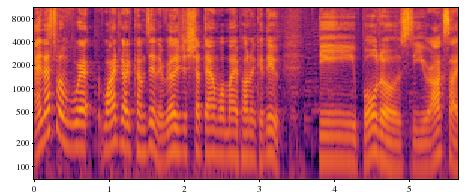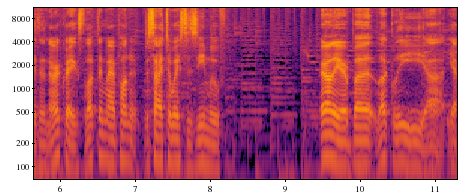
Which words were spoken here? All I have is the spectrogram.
And that's where wide guard comes in. It really just shut down what my opponent could do. The bulldoze, the rock slides, and earthquakes. Luckily, my opponent decided to waste the Z move earlier, but luckily, uh, yeah,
